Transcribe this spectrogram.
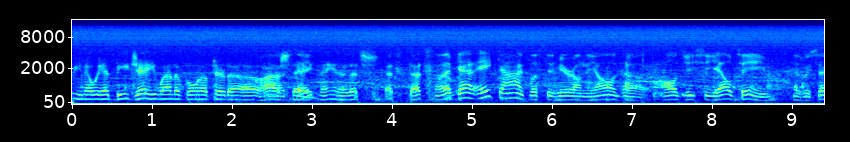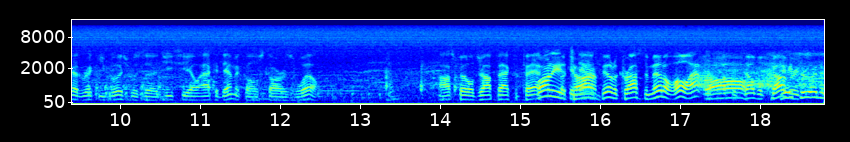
you know we had BJ. He wound up going up there to uh, Ohio, Ohio State. State. And, you know that's that's that's. Well, they've got eight guys listed here on the all uh, all GCL team. As we said, Ricky Bush was a GCL academic all-star as well. Hosfeld dropped back to pass. Plenty of time. downfield across the middle. Oh, that was Oh, double coverage. he threw in the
